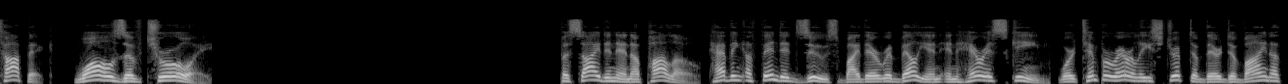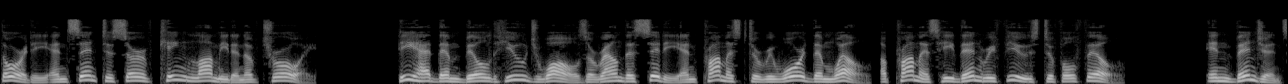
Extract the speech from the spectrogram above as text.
Topic: Walls of Troy Poseidon and Apollo, having offended Zeus by their rebellion in Hera's scheme, were temporarily stripped of their divine authority and sent to serve King Laomedon of Troy. He had them build huge walls around the city and promised to reward them well, a promise he then refused to fulfill. In vengeance,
